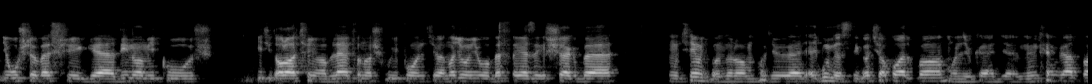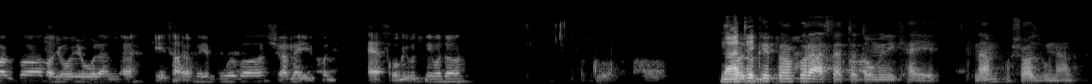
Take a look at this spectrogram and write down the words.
jó sebességgel, dinamikus, kicsit alacsonyabb, lent van a súlypontja, nagyon jó befejezésekbe, Úgyhogy én úgy gondolom, hogy ő egy, egy Bundesliga csapatba, mondjuk egy Mönchengladbachba nagyon jó lenne két-három év múlva, és reméljük, hogy el fog jutni oda. Akkor... Na, hát Tulajdonképpen én... akkor átvette Dominik helyét, nem? A Salzburgnál.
